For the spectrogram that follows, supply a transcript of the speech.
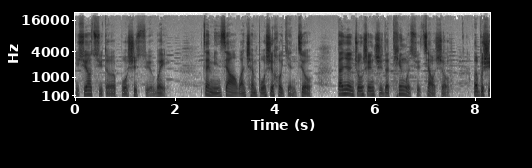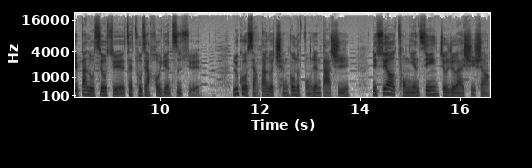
你需要取得博士学位，在名校完成博士后研究，担任终身职的天文学教授，而不是半路休学，在作家后院自学。如果想当个成功的缝纫大师，你需要从年轻就热爱时尚，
